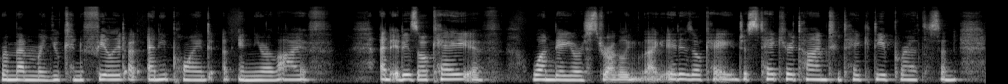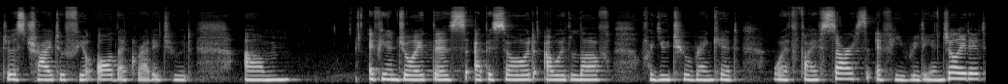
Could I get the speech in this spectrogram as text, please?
remember you can feel it at any point in your life. And it is okay if one day you're struggling, like it is okay. Just take your time to take deep breaths and just try to feel all that gratitude. Um, if you enjoyed this episode, I would love for you to rank it with five stars if you really enjoyed it.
